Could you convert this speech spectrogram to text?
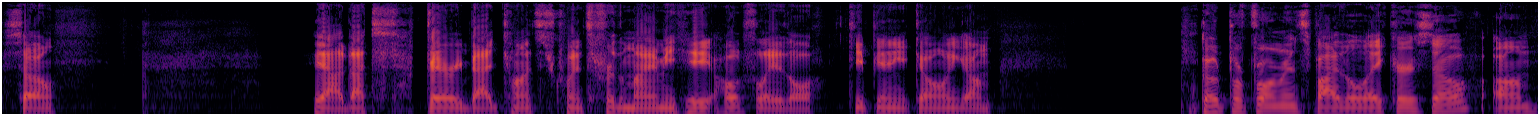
So yeah, that's very bad consequence for the Miami Heat. Hopefully they'll keep getting it going. Um, good performance by the Lakers, though. Um,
